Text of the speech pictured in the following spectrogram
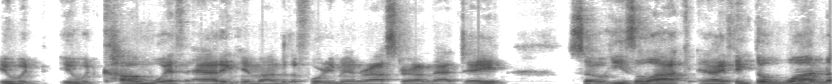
it would it would come with adding him onto the 40 man roster on that date. So he's a lock. And I think the one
